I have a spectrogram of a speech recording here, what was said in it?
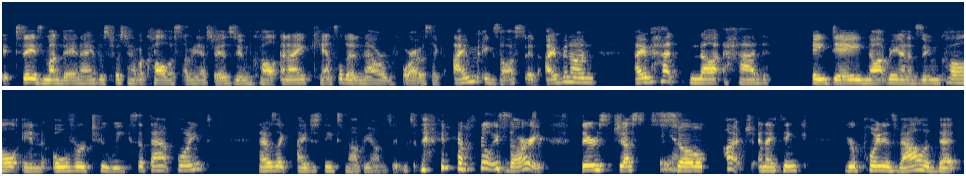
today is monday and i was supposed to have a call with somebody yesterday a zoom call and i canceled it an hour before. I was like i'm exhausted. I've been on i've had not had a day not being on a zoom call in over two weeks at that point and I was like, I just need to not be on Zoom today. I'm really sorry. There's just yeah. so much. And I think your point is valid that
